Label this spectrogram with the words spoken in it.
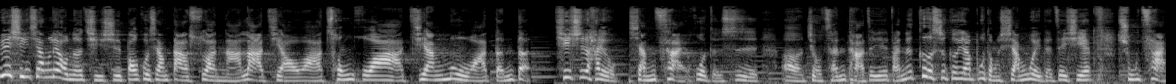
因为新香料呢，其实包括像大蒜啊、辣椒啊、葱花啊、姜末啊等等。其实还有香菜，或者是呃九层塔这些，反正各式各样不同香味的这些蔬菜，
